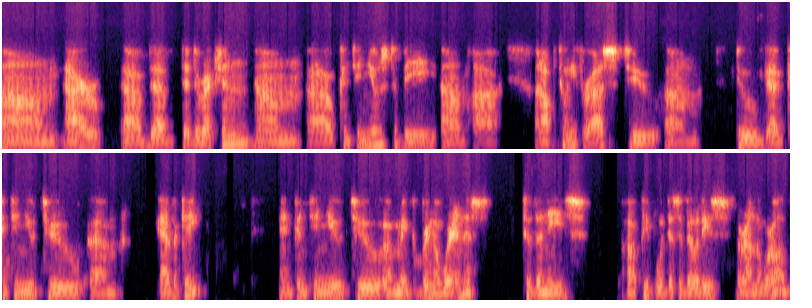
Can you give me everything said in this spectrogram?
um, our, uh, the, the direction, um, uh, continues to be, um, uh, an opportunity for us to, um, to, uh, continue to, um, advocate and continue to, uh, make, bring awareness to the needs of people with disabilities around the world.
